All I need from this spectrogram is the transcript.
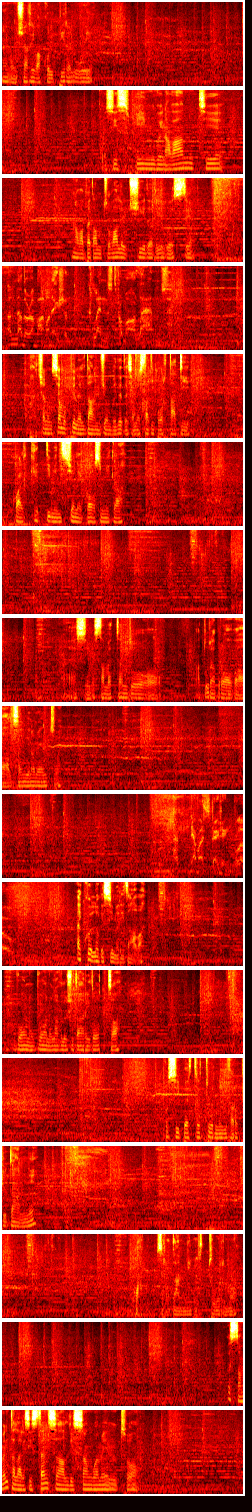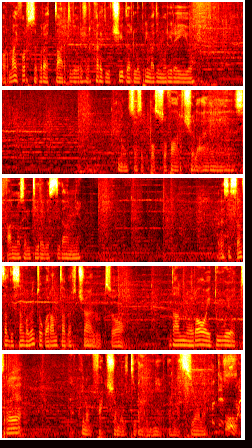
eh, non ci arrivo a colpire lui. Così spingo in avanti. No vabbè tanto vale ucciderli questi. Another abomination cleansed from our lands. Cioè non siamo più nel dungeon, vedete siamo stati portati in qualche dimensione cosmica. sì, mi sta mettendo a dura prova al sanguinamento. È quello che si meritava. Buono, buono, la velocità ridotta. Così per tre turni gli farò più danni. 4 danni per turno. Questo aumenta la resistenza al dissanguamento. Ormai forse però è tardi, dovrei cercare di ucciderlo prima di morire io. Non so se posso farcela, eh, si fanno sentire questi danni. Resistenza al dissanguamento 40%. Danno eroe 2 o 3. Qui non faccio molti danni, dannazione. Uh.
